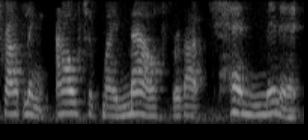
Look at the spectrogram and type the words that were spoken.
traveling out of my mouth for about 10 minutes.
